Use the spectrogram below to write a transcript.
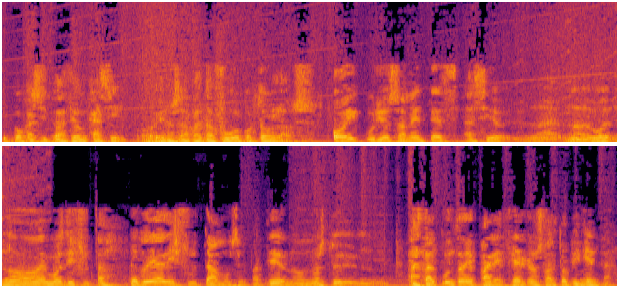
y poca situación casi, hoy nos ha faltado fútbol por todos lados. Hoy, curiosamente, ha sido. No, hemos disfrutado. El otro día disfrutamos el partido, no, no hasta el punto de parecer que nos faltó pimienta.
